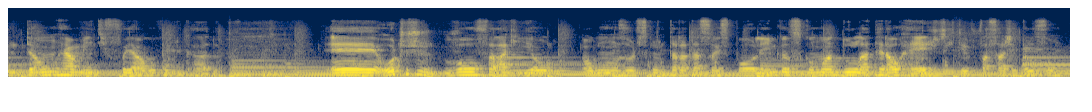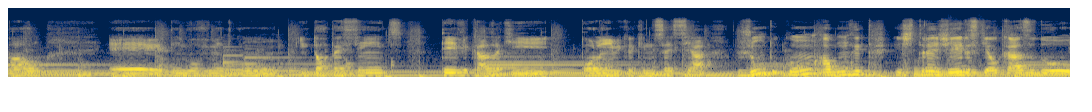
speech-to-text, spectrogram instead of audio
Então realmente foi algo complicado. É, outros, vou falar aqui algumas outras contratações polêmicas, como a do lateral Regis, que teve passagem pelo São Paulo, é, tem envolvimento com entorpecentes, teve caso aqui polêmica aqui no CSA, junto com alguns estrangeiros, que é o caso do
